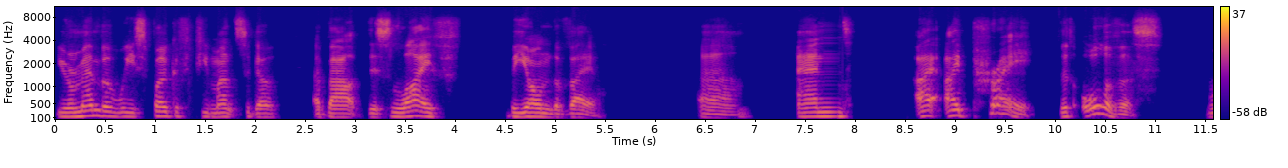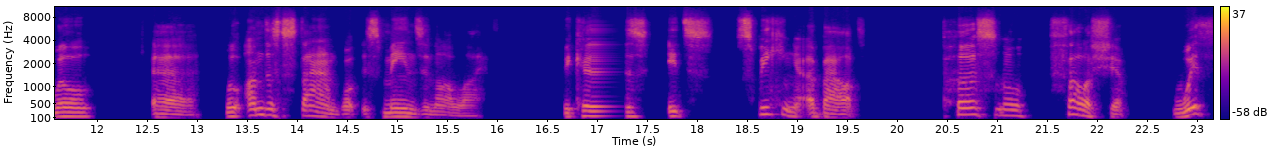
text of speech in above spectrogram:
you remember we spoke a few months ago about this life beyond the veil. Um, and I, I, pray that all of us will, uh, will understand what this means in our life because it's speaking about personal fellowship with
